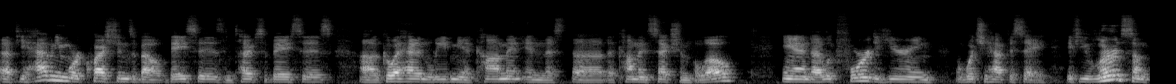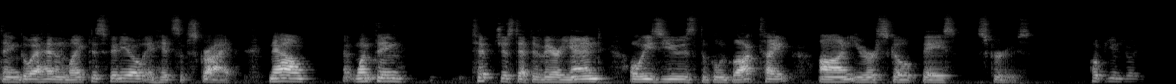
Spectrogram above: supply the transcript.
Uh, if you have any more questions about bases and types of bases, uh, go ahead and leave me a comment in this, uh, the comment section below. And I look forward to hearing what you have to say. If you learned something, go ahead and like this video and hit subscribe. Now, one thing, tip just at the very end, always use the blue Loctite on your scope base screws. Hope you enjoyed this.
